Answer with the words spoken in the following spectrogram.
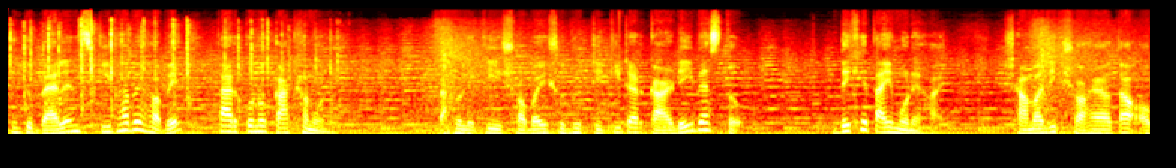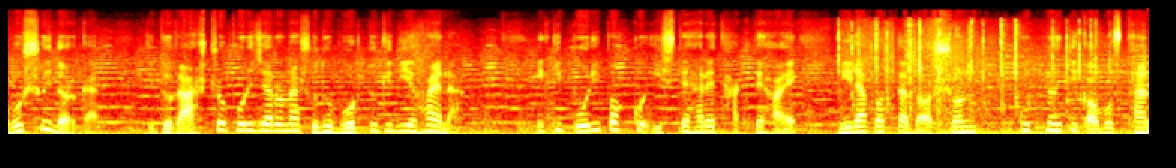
কিন্তু ব্যালেন্স কীভাবে হবে তার কোনো কাঠামো নেই। তাহলে কি সবাই শুধু টিকিট আর কার্ডেই ব্যস্ত? দেখে তাই মনে হয়। সামাজিক সহায়তা অবশ্যই দরকার, কিন্তু রাষ্ট্র পরিচালনা শুধু ভর্তুকি দিয়ে হয় না। একটি পরিপক্ক ইশতেহারে থাকতে হয় নিরাপত্তা দর্শন, কূটনৈতিক অবস্থান,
